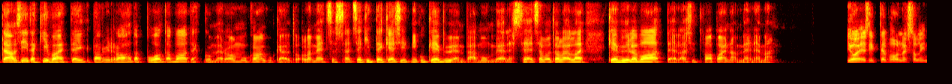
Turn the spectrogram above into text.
tämä on siitä kiva, että ei tarvitse raahata puolta vaatekomeroa mukaan, kun käy tuolla metsässä. Että sekin tekee siitä niinku kevyempää mun mielestä se, että sä voit olla jollain kevyillä vaatteilla ja sitten vapaina menemään. Joo, ja sitten onneksi olin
